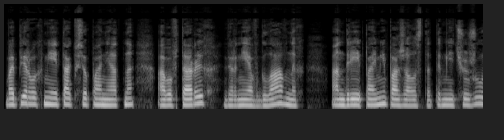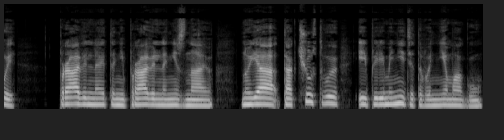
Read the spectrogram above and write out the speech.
«Во-первых, мне и так все понятно, а во-вторых, вернее, в главных, Андрей, пойми, пожалуйста, ты мне чужой. Правильно это, неправильно, не знаю, но я так чувствую и переменить этого не могу».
